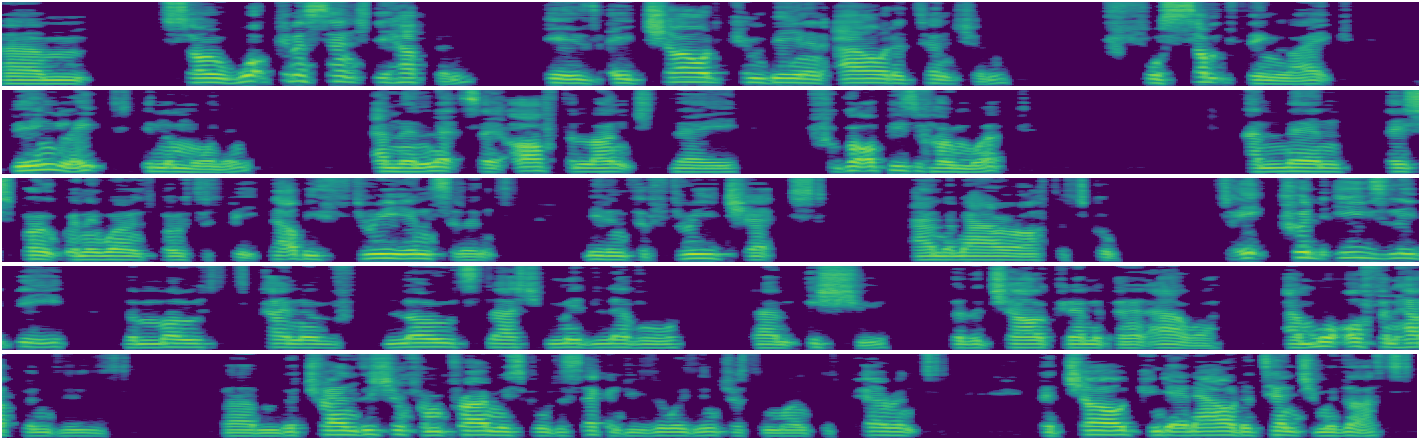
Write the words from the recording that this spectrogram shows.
Um, so what can essentially happen is a child can be in an hour detention for something like being late in the morning, and then let's say after lunch they forgot a piece of homework, and then they spoke when they weren't supposed to speak. That'll be three incidents leading to three checks and an hour after school. So it could easily be the most kind of low slash mid level um, issue the child can end up in an hour. And what often happens is um, the transition from primary school to secondary is always an interesting one because parents, the child can get an hour detention with us,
